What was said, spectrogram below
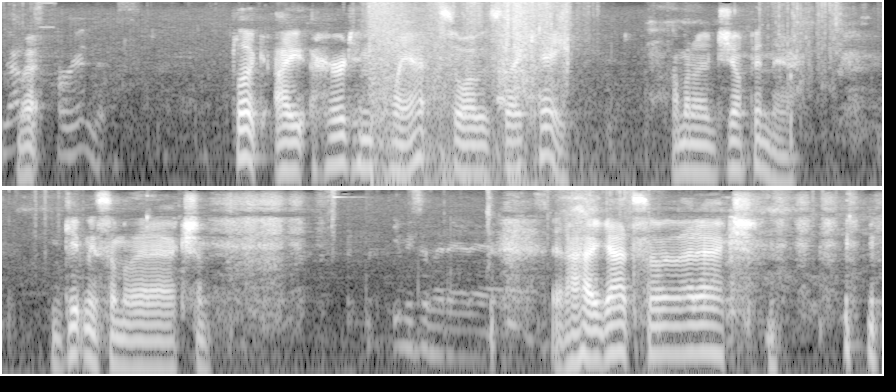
That What? was horrendous. Look, I heard him plant, so I was like, hey, I'm gonna jump in there. Get me some of that action. Give me some of that ass. And I got some of that action.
